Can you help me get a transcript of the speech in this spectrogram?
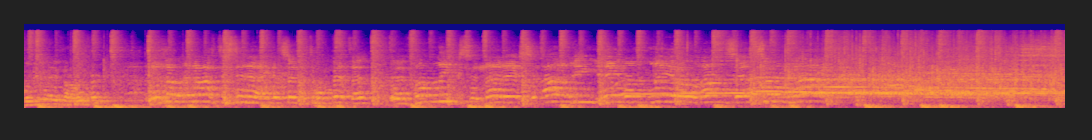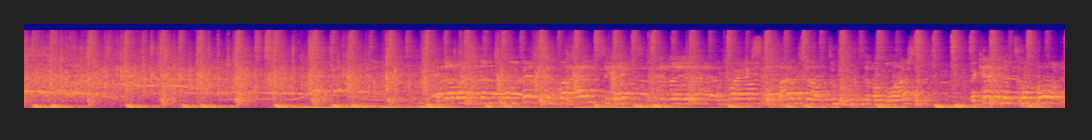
Nu even over. Dan gaan we naar de achterste rij, dat zijn de trompetten. Eh, van links naar rechts, Adrie, Raymond, Leo, Hans en Sonja. En dan als je een trompet zeg maar uittrekt en er eh, een paar extra buizen aan toevoegt en ontlast, dan krijg je een trombone.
